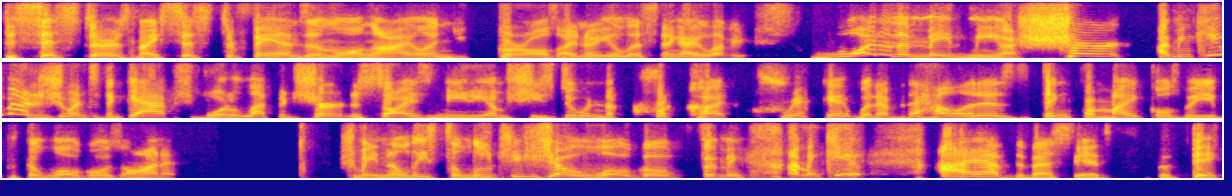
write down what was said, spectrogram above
the sisters, my sister fans in Long Island, you girls, I know you're listening. I love you. One of them made me a shirt. I mean, can you imagine? She went to the Gap, she bought a leopard shirt in a size medium. She's doing the Cricut, Cricket, whatever the hell it is, the thing from Michaels where you put the logos on it. She made an Elyse DeLucci show logo for me. I mean, cute. I have the best fans. But Vic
